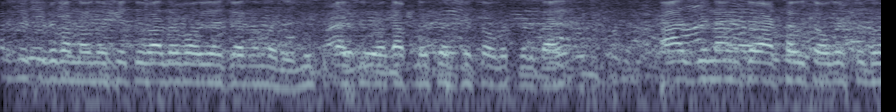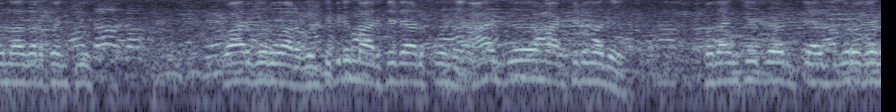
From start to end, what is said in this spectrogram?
शेतकरी बांधवांनो शेती बाजारभाव या चॅनलमध्ये मी आशीर्वाद आपलं सहर्ष स्वागत करत आहे. आज दिनांक अठ्ठावीस ऑगस्ट दोन हजार पंचवीस. वार गुरुवार तिकडे मार्केट यार्ड पुणे. आज मार्केटमध्ये फुलांचे दर त्याचबरोबर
